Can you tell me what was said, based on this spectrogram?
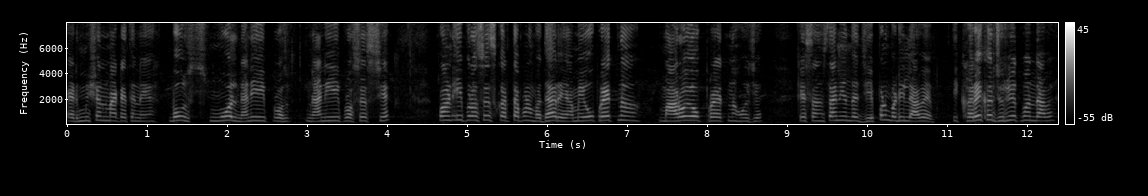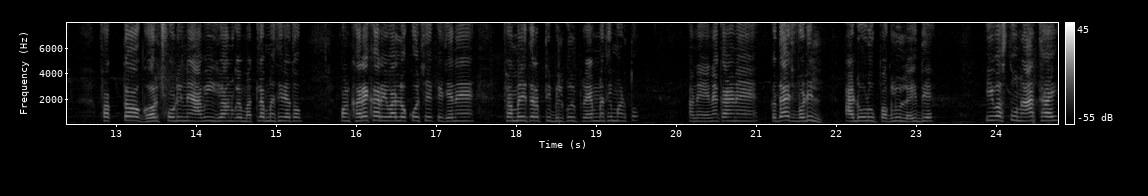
એડમિશન માટે થઈને બહુ સ્મોલ નાની નાની પ્રોસેસ છે. પણ એ પ્રોસેસ કરતાં પણ વધારે. અમે એવો પ્રયત્ન, મારો એવો પ્રયત્ન હોય છે કે સંસ્થાની અંદર જે પણ વડીલ આવે, એ ખરેખર જરૂરિયાતમંદ આવે. ફક્ત ઘર છોડીને આવી જવાનો કોઈ મતલબ નથી રહેતો. પણ ખરેખર એવા લોકો છે કે જેને ફેમિલી તરફથી બિલકુલ પ્રેમ નથી મળતો અને એના કારણે કદાચ વડીલ આ ડોળું પગલું લઈ દે. એ વસ્તુ ના થાય,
